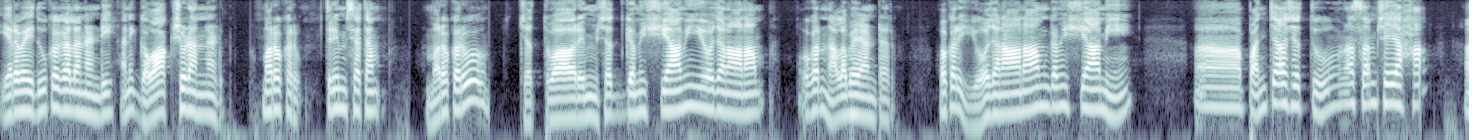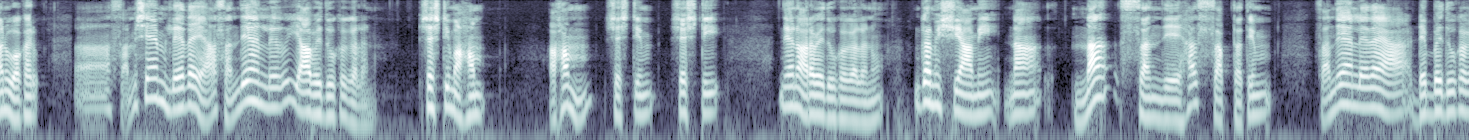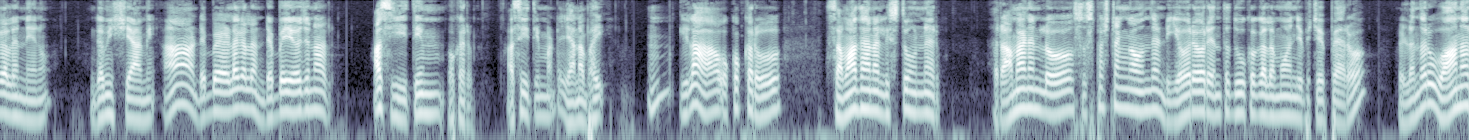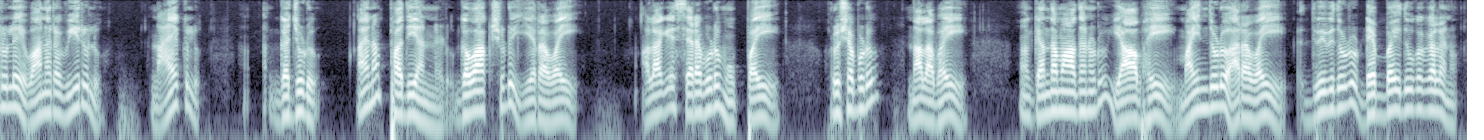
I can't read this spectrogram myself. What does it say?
ఇరవై దూకగలనండి అని గవాక్షుడు అన్నాడు. మరొకరు త్రింశతం మరొకరు చత్వారింశత్ గమిష్యామి యోజనానాం. ఒకరు నలభై అంటారు. ఒకరు యోజనానాం గమిష్యామి పంచాశత్తు నా సంశయ అని ఒకరు. సంశయం లేదయా? సందేహం లేదు యాభై దూకగలను. షష్టిమహం అహం షష్టిం షష్టి నేను అరవై దూకగలను. గమిష్యామి నా నా సందేహ సప్తతిం. సందేహం లేదయా? డెబ్బై దూకగలను నేను. గమిష్యామి. ఆ, డెబ్బై ఏళ్ళగలను డెబ్బై యోజనాలు. అసీతిం ఒకరు. అసీతిం అంటే ఎనభై. ఇలా ఒక్కొక్కరు సమాధానాలు ఇస్తూ ఉన్నారు. రామాయణంలో సుస్పష్టంగా ఉందండి ఎవరెవరు ఎంత దూకగలము అని చెప్పి చెప్పారో. వీళ్ళందరూ వానరులే వానర వీరులు నాయకులు. గజుడు ఆయన పది అన్నాడు. గవాక్షుడు ఇరవై. అలాగే శరభుడు ముప్పై. ఋషభుడు నలభై. గంధమాధనుడు యాభై. మైందుడు అరవై. ద్వివిధుడు డెబ్బై దూకగలను.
